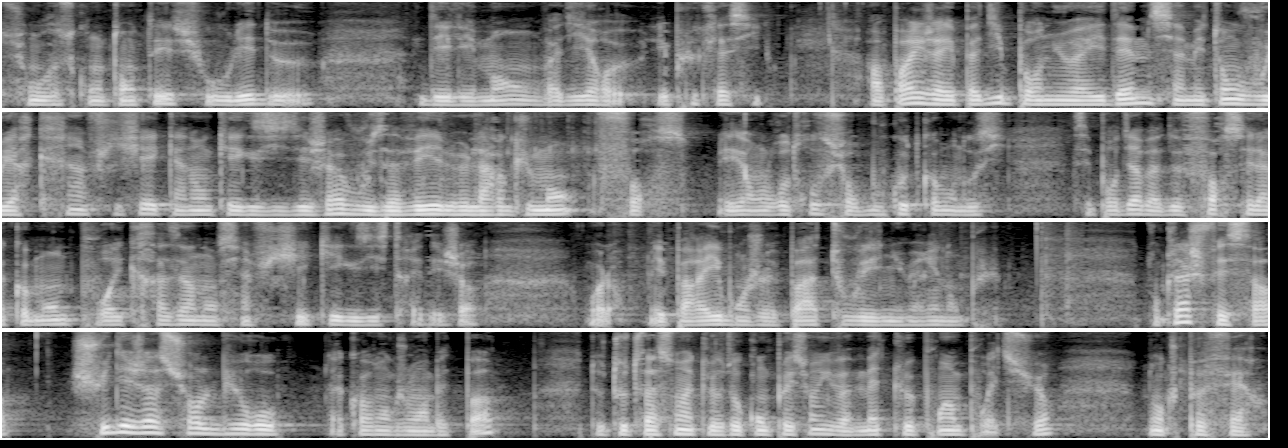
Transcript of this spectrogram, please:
si on veut se contenter, si vous voulez, d'éléments, on va dire, euh, les plus classiques. Alors pareil, j'avais pas dit pour new item, si admettons vous voulez recréer un fichier avec un nom qui existe déjà, vous avez l'argument force. Et on le retrouve sur beaucoup de commandes aussi. C'est pour dire bah, de forcer la commande pour écraser un ancien fichier qui existerait déjà. Voilà. Mais pareil, bon, je vais pas tout énumérer non plus. Donc là, je fais ça. Je suis déjà sur le bureau, d'accord, donc je m'embête pas. De toute façon, avec l'autocomplétion, il va mettre le point pour être sûr. Donc je peux faire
